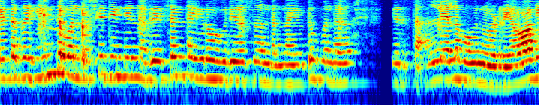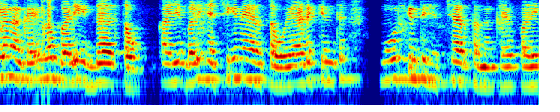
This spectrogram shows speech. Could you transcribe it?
ಬೇಕಾದ್ರೆ ಹಿಂದೆ ಒಂದು ವರ್ಷದಿಂದ ರೀಸೆಂಟ್ ಆಗಿರೋ ವಿಡಿಯೋಸ್ ಅಂದ್ರೆ ನಾನು ಯೂಟ್ಯೂಬ್ ಬಂದಾಗ ಇರುತ್ತೆ ಅಲ್ಲೆಲ್ಲ ಹೋಗಿ ನೋಡ್ರಿ, ಯಾವಾಗಲೂ ನನ್ನ ಕೈಯಾಗ ಬಳಿ ಇದ್ದ ಇರ್ತಾವೆ. ಕೈ, ಬಳಿ ಹೆಚ್ಚಿಗೆ ಇರ್ತಾವೆ. ಎರಡಕ್ಕಿಂತ ಮೂರಕ್ಕಿಂತ ಹೆಚ್ಚೇ ಇರ್ತಾವೆ ನನ್ನ ಕೈ ಬಳಿ.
